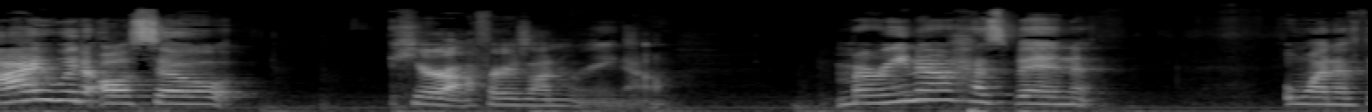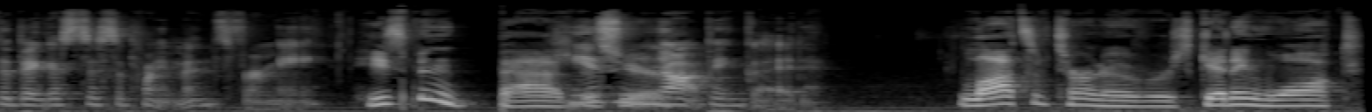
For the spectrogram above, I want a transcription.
I would also hear offers on Marino. Marino has been one of the biggest disappointments for me. He's been bad He's this year. not been good. Lots of turnovers, getting walked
